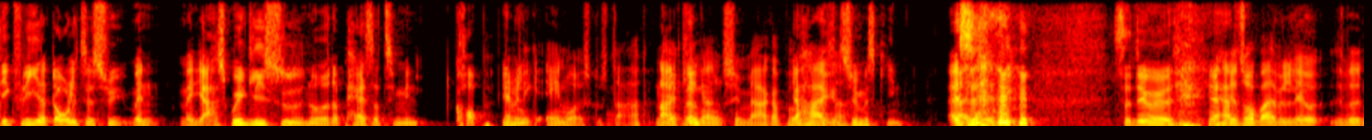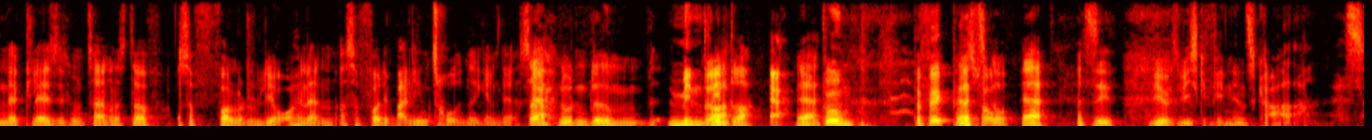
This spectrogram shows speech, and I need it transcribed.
er ikke, fordi jeg er dårlig til at sy, men, men jeg har sgu ikke lige syet noget, der passer til min krop Jeg vil ikke ane, hvor jeg skulle starte. Nej, jeg kan vel? ikke engang sy mærker på. Jeg har ikke en altså. symaskine. Altså, det- så det er jo... Ja. Jeg tror bare, jeg vil lave, du ved den der klassiske, man tager noget stof, og så folder du lige over hinanden, og så får det bare lige en tråd ned igennem der. Så Ja. nu er den blevet Mindre. mindre. Ja. Ja. Boom. Perfekt pasform. Ja, præcis. Vi, vi skal finde en skrædder. Altså.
